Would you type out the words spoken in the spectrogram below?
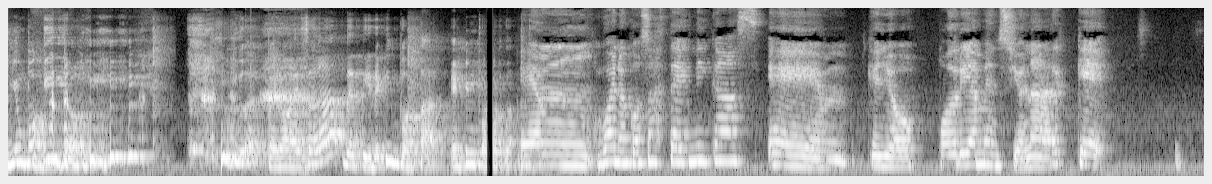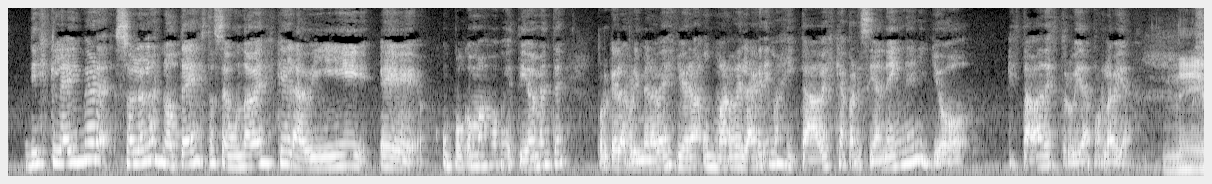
ni un poquito. Pero a esa edad te tiene que importar, es importante. Em, bueno, cosas técnicas em, que yo podría mencionar que disclaimer, solo las noté esta segunda vez que la vi eh, un poco más objetivamente, porque la primera vez yo era un mar de lágrimas y cada vez que aparecía Nene yo estaba destruida por la vida. Ney,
